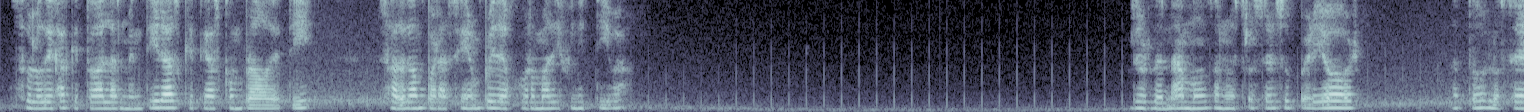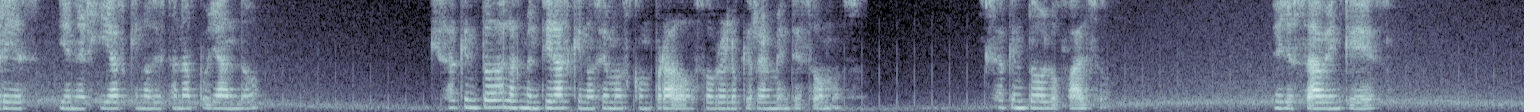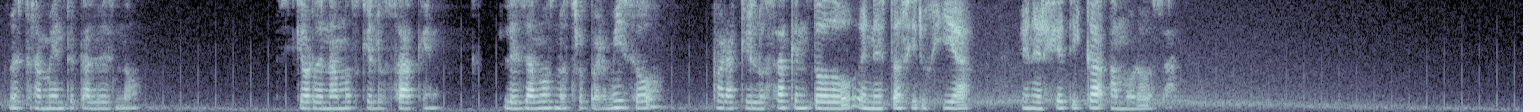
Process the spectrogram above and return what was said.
Solo deja que todas las mentiras que te has comprado de ti salgan para siempre y de forma definitiva. Le ordenamos a nuestro ser superior, a todos los seres y energías que nos están apoyando, que saquen todas las mentiras que nos hemos comprado sobre lo que realmente somos. Que saquen todo lo falso. Ellos saben qué es. Nuestra mente tal vez no. Así que ordenamos que lo saquen. Les damos nuestro permiso para que lo saquen todo en esta cirugía energética amorosa.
